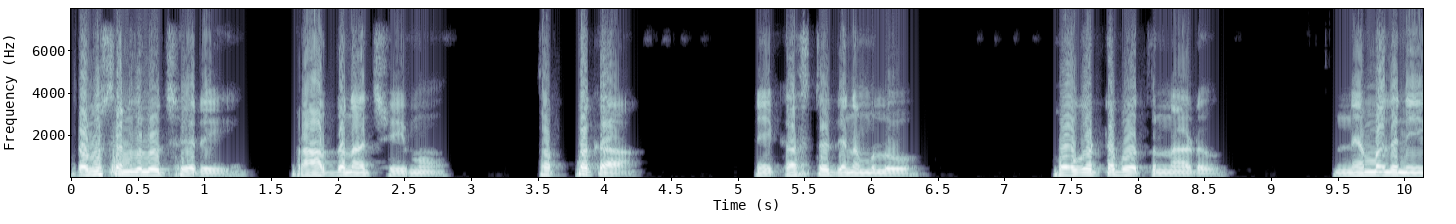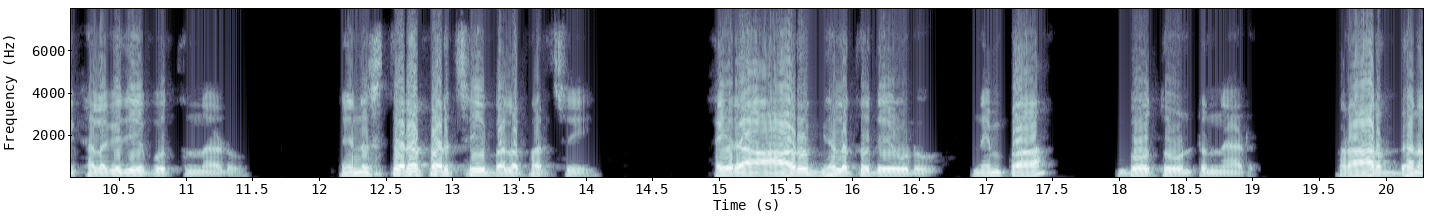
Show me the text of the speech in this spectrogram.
ప్రభు సన్నిధిలో చేరి ప్రార్థన చేయము. తప్పక నీ కష్ట దినములు పోగొట్టబోతున్నాడు నెమ్మదిని కలగజేయబోతున్నాడు. నేను స్థిరపరిచి బలపరిచి ఐరా ఆరోగ్యాలతో దేవుడు నింప బోతూ ఉంటున్నాడు. ప్రార్థన.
